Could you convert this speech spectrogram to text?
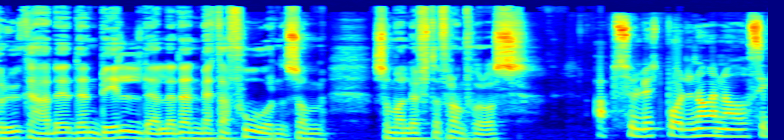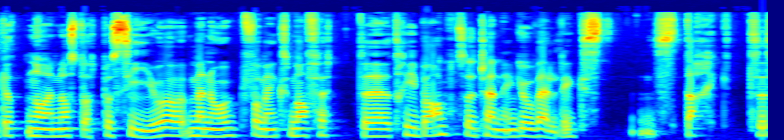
bruker her, den bildet eller den metaforen som, som han løfter fram for oss? Absolutt, både når en har, sikkert når en har stått på sida, men òg for meg som har født tre barn, så kjenner jeg jo veldig sterkt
